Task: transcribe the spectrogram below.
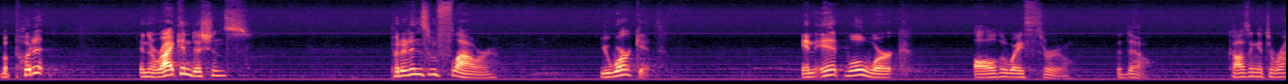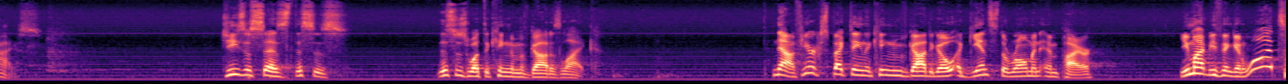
But put it in the right conditions, put it in some flour, you work it, and it will work all the way through the dough, causing it to rise. Jesus says this is, this is what the kingdom of God is like. Now, if you're expecting the kingdom of God to go against the Roman Empire, you might be thinking, what?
